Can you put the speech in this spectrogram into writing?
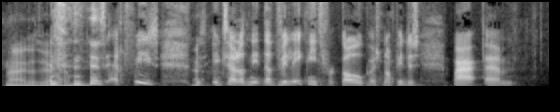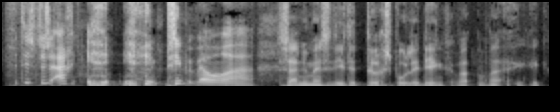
nee, dat werkt helemaal dat niet. is echt vies. Dus ik zou dat niet, dat wil ik niet verkopen, snap je? Dus, maar ehm, het is dus eigenlijk in, principe wel. eh, Er zijn nu mensen die dit terugspoelen. Die denken, "Wa- wa- ik,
